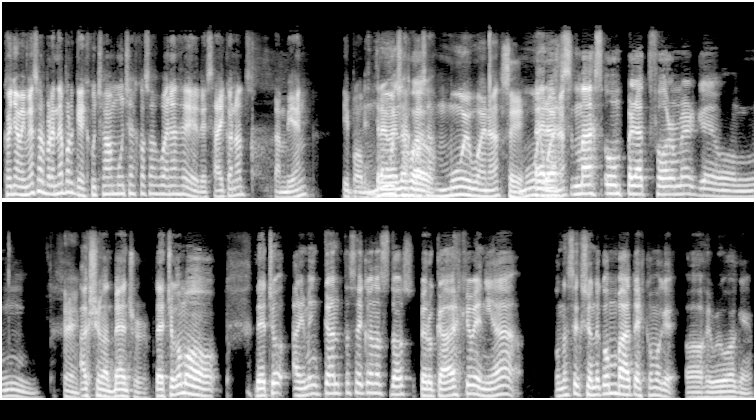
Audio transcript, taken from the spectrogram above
Coño, a mí me sorprende porque he escuchado muchas cosas buenas de, de Psychonauts también. Tipo, muchas cosas muy buenas. Sí. pero es más un platformer que un action adventure. De hecho, como de hecho, a mí me encanta Psychonauts 2, pero cada vez que venía una sección de combate es como que, oh, here we go again.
